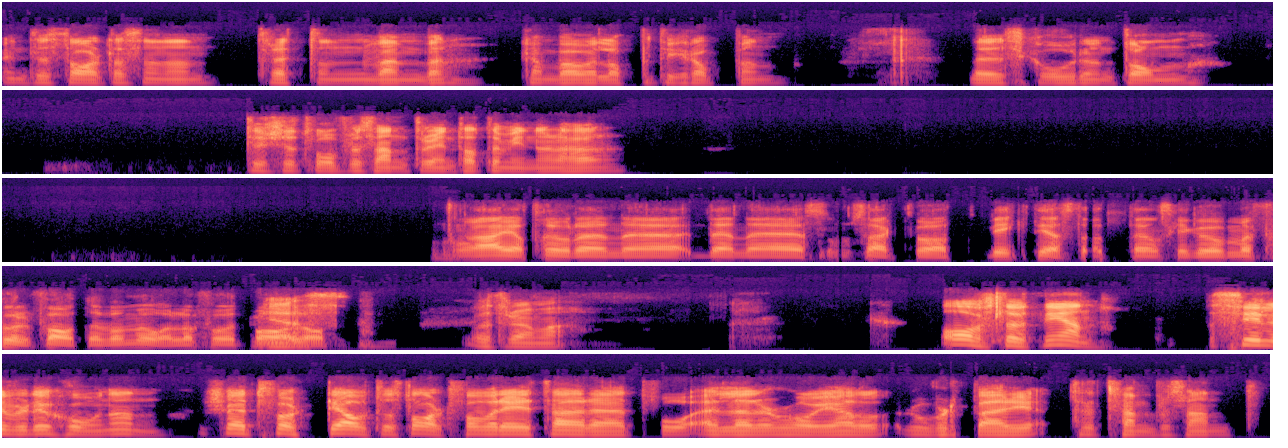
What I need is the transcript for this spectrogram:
Inte startat sedan den 13 november. Kan behöva loppet i kroppen. Det är skor runt om. Till 22 procent tror jag inte att den vinner det här. Nej, jag tror den, är- den är som sagt var att viktigast att den ska gå med full fart över mål och få ett bra Yes. lopp. Vad tror jag med. Avslutningen. Silverdivisionen. 2140 autostart. Favorit här är 2 LL Royal Robert Berg 35 procent.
